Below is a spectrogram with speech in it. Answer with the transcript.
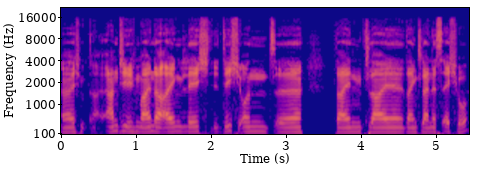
Äh, ich, Anti, ich meine eigentlich dich und äh, dein, klein, dein kleines Echo.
